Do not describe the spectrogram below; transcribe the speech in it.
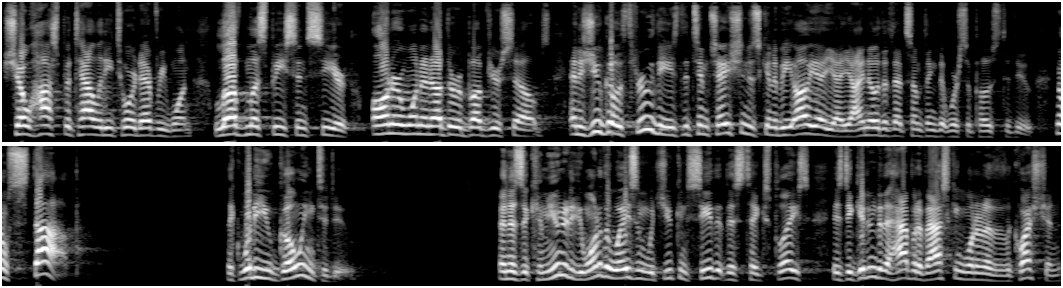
Show hospitality toward everyone. Love must be sincere. Honor one another above yourselves. And as you go through these, the temptation is going to be, oh, yeah, yeah, yeah, I know that that's something that we're supposed to do. No, stop. Like, what are you going to do? And as a community, one of the ways in which you can see that this takes place is to get into the habit of asking one another the question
